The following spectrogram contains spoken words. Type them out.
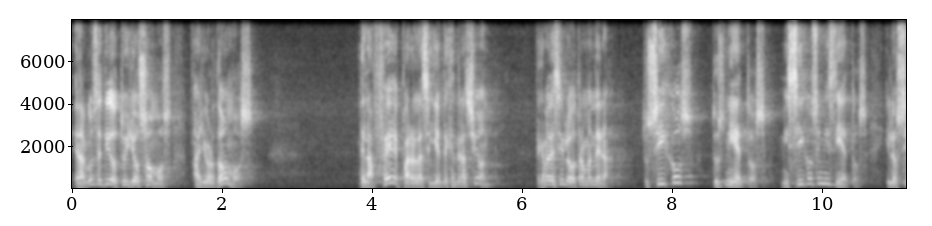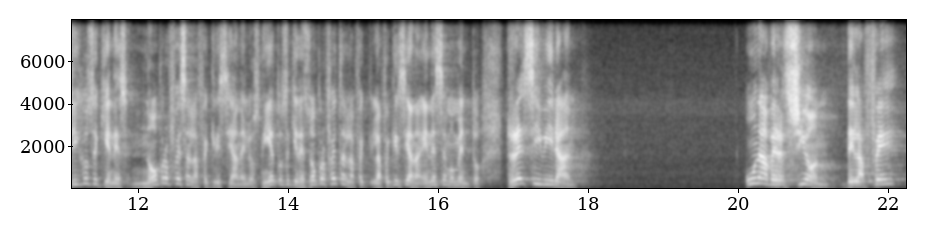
En algún sentido, tú y yo somos mayordomos de la fe para la siguiente generación. Déjame decirlo de otra manera. Tus hijos, tus nietos, mis hijos y mis nietos, y los hijos de quienes no profesan la fe cristiana y los nietos de quienes no profesan la fe, la fe cristiana en ese momento, recibirán una versión de la fe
